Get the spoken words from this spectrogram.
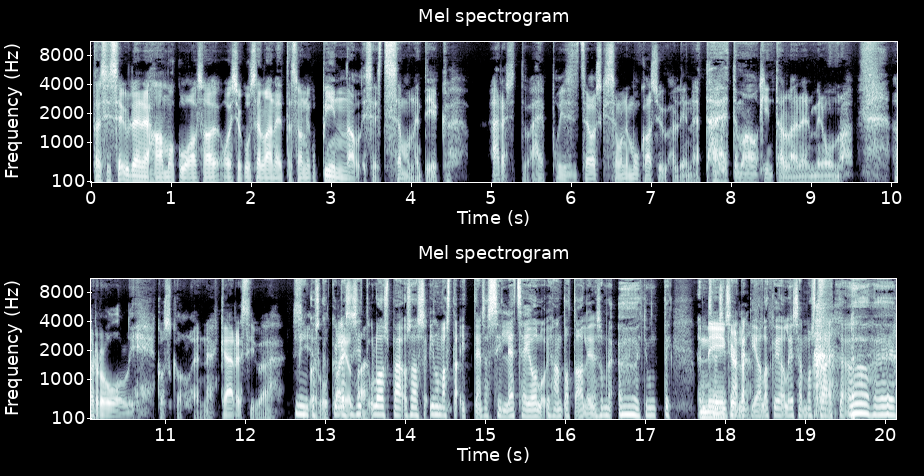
tai siis se yleinen hahmokuvaus olisi joku sellainen, että se on niin kuin pinnallisesti semmoinen, tiedätkö, ärsyttävä heppu, ja sitten se olisikin semmoinen muka syvällinen, että hei, tämä onkin tällainen minun rooli, koska olen kärsivä Niin, koska kyllä se sitten ulospäin osasi ilmasta itteensä silleen, että se ei ollut ihan totaalinen semmoinen öö, juntti, mutta niin, sen sisäinen dialogi oli semmoista, että öö, hei,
